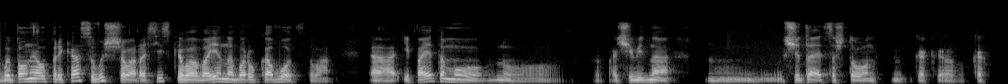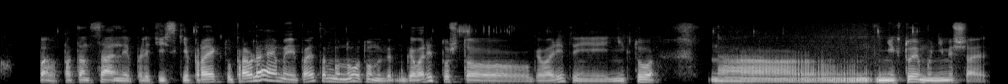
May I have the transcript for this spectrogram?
выполнял приказ высшего российского военного руководства. И поэтому, ну, очевидно, считается, что он как, как потенциальный политический проект управляемый, и поэтому ну, вот он говорит то, что говорит, и никто, а, никто ему не мешает.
